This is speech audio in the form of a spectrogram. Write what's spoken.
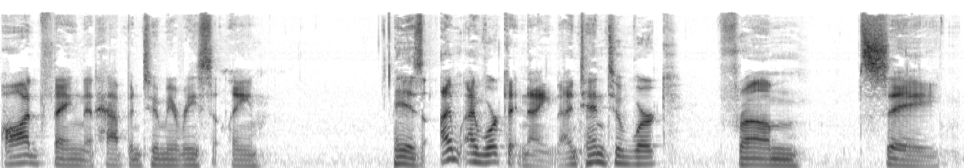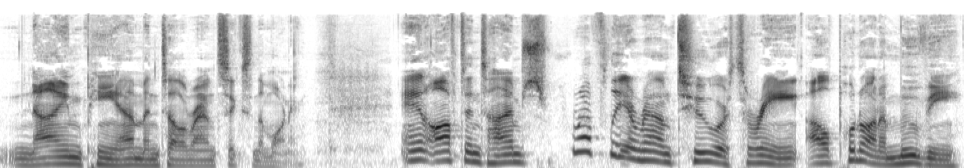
odd thing that happened to me recently is I, I work at night. I tend to work from say 9 p.m. until around 6 in the morning. And oftentimes, roughly around 2 or 3, I'll put on a movie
